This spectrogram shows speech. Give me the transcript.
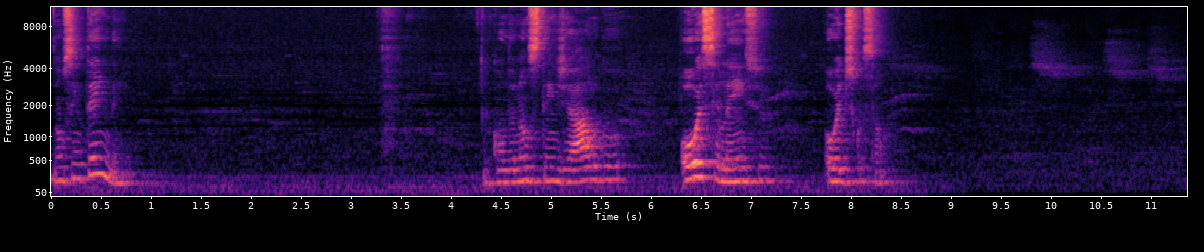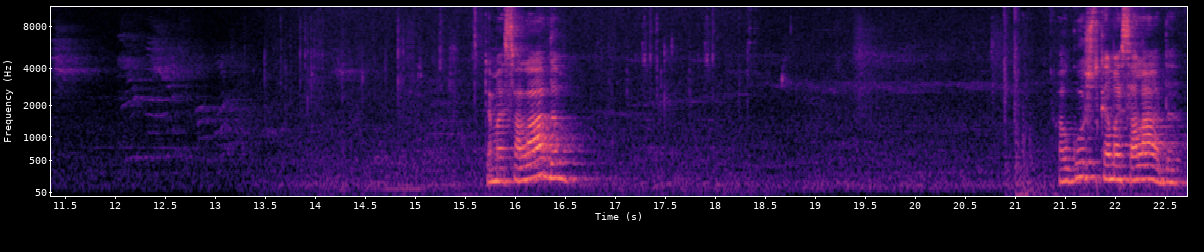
não se entendem. E quando não se tem diálogo, ou é silêncio, ou é discussão. Quer mais salada? Augusto, quer mais salada?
